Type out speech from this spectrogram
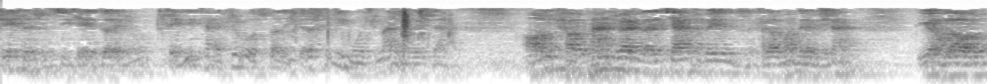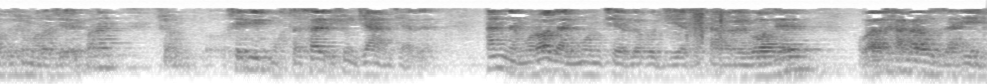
شیخ توسی که ادعای خیلی تعجب استاد اینجا خیلی مجمل نوشتن. آن چهار پنج وقت برای چرخ به کلامات نوشتن. دیگه حالا آقا خودشون مراجعه کنن. چون خیلی مختصر ایشون جمع کرده. ان مراد المنکر لحجیت خبر واحد و خبر ضعیف.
